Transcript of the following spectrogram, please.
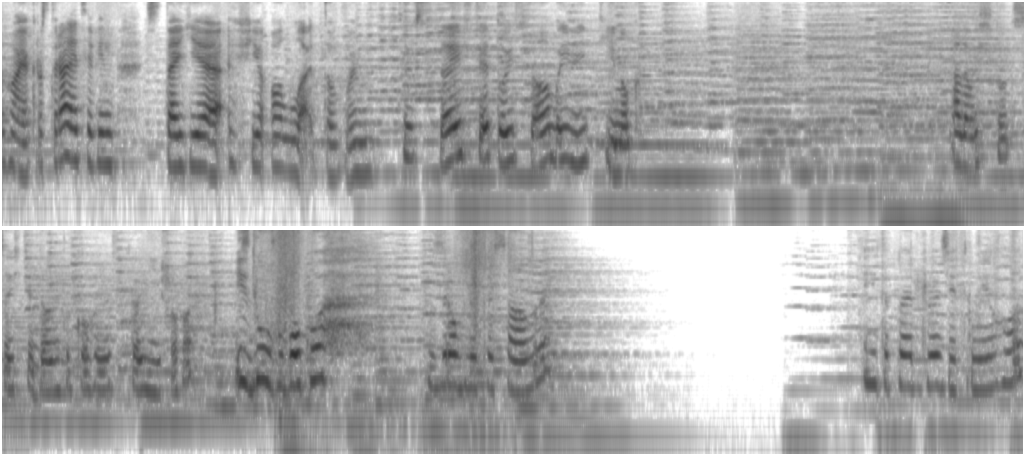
Ага, як розтирається, він стає фіолетовим. Це все ще той самий відтінок. Але ось тут все ще дам такого яскравішого. І з другого боку зроблю те саме. І тепер розітру його.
